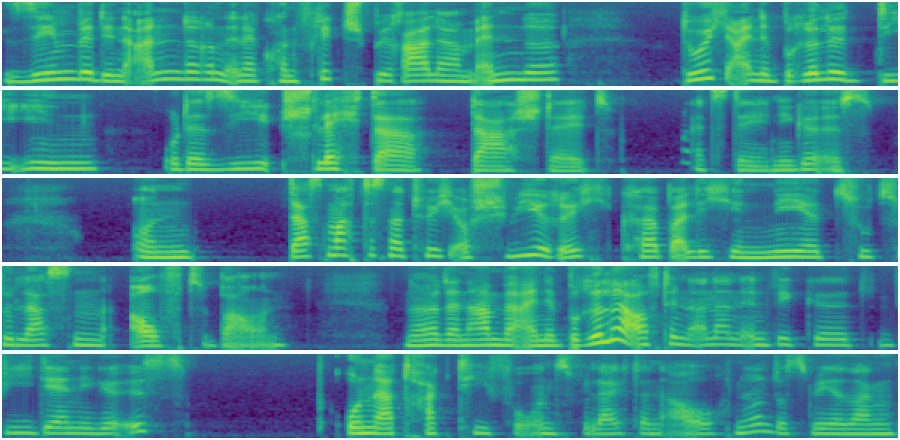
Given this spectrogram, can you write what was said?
sehen wir den anderen in der Konfliktspirale am Ende durch eine Brille, die ihn oder sie schlechter darstellt, als derjenige ist. Und das macht es natürlich auch schwierig, körperliche Nähe zuzulassen, aufzubauen. Ne, dann haben wir eine Brille auf den anderen entwickelt, wie derjenige ist. Unattraktiv für uns vielleicht dann auch, ne? dass wir sagen,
